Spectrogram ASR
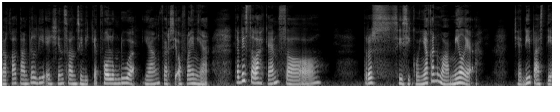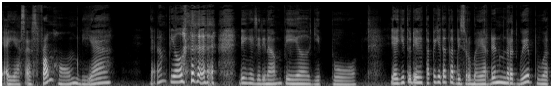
bakal tampil di Asian Sound Syndicate Volume 2 yang versi offline ya. Tapi setelah cancel, terus si Sikonya kan wamil ya. Jadi pasti ASS from home dia gak nampil. dia gak jadi nampil gitu. Ya gitu deh, tapi kita tetap disuruh bayar dan menurut gue buat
